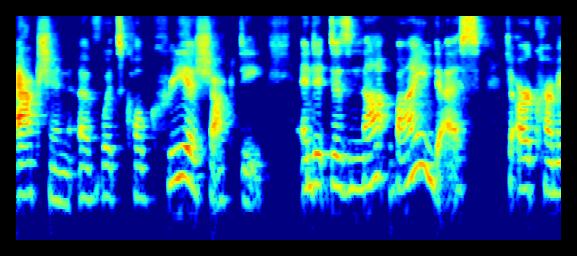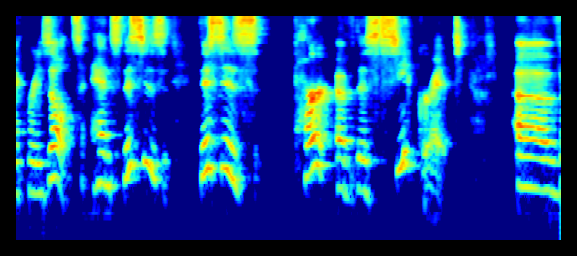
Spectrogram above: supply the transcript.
action, of what's called Kriya Shakti. And it does not bind us to our karmic results. Hence, this is this is part of the secret of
